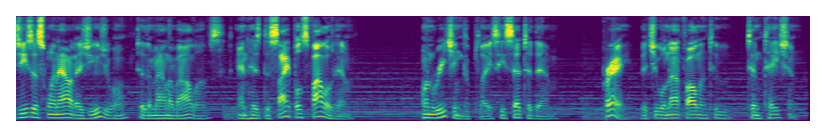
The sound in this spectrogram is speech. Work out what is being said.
Jesus went out as usual to the Mount of Olives, and his disciples followed him. On reaching the place, he said to them, Pray that you will not fall into temptation.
